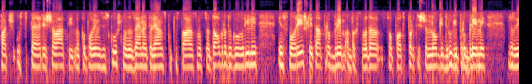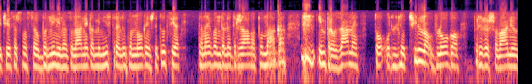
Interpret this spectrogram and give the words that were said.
pač uspe reševati. Lahko povem z izkušnjo, da za eno italijansko postajo smo se dobro dogovorili in smo rešili ta problem, ampak seveda so pa odprti še mnogi drugi problemi, zaradi česar smo se obrnili na zunanjega ministra in tudi na mnoge inštitucije da naj vendarle država pomaga in prevzame to odločilno vlogo pri reševanju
